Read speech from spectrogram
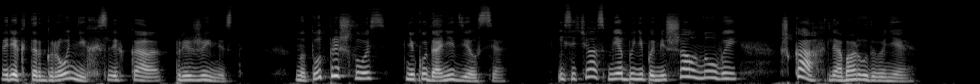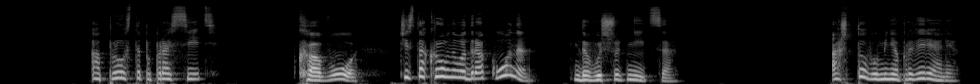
Ректор Гронних слегка прижимист, но тут пришлось, никуда не делся. И сейчас мне бы не помешал новый шкаф для оборудования. А просто попросить? Кого? Чистокровного дракона? Да вы шутница. А что вы меня проверяли?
